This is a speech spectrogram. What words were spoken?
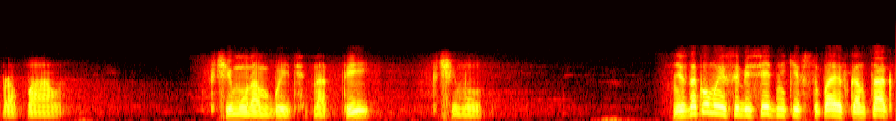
пропало. К чему нам быть на «ты», к чему? Незнакомые собеседники, вступая в контакт,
